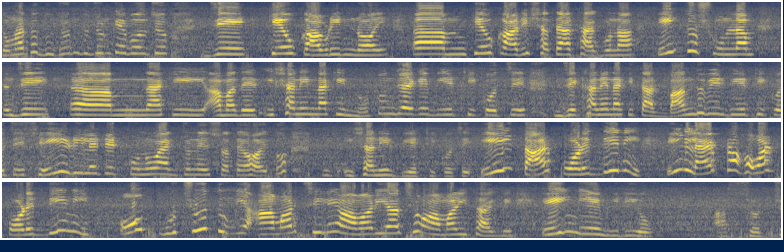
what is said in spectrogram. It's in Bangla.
তোমরা তো দুজন দুজনকে বলছো যে কেউ কাউরির নয় কেউ কারির সাথে আর থাকব না। এই তো শুনলাম যে নাকি আমাদের ঈশানীর নাকি নতুন জায়গায় বিয়ে ঠিক হচ্ছে, যেখানে নাকি তার বান্ধবীর বিয়ে ঠিক হচ্ছে, সেই রিলেটেড কোনো একজনের সাথে হয়তো ঈশানীর বিয়ে ঠিক হচ্ছে এই তার পরের দিনই, এই লাইভটা হওয়ার পরের দিনই, ও পুচু, তুমি আমার ছেলে, আমারই আছো, আমারই থাকবে। এই নিয়ে ভিডিও। আশ্চর্য।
